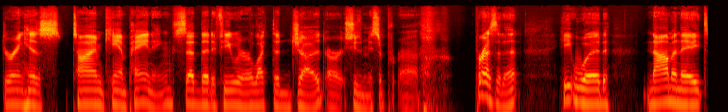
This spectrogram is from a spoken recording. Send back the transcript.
during his time campaigning, said that if he were elected judge, or excuse me, uh, president, he would nominate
